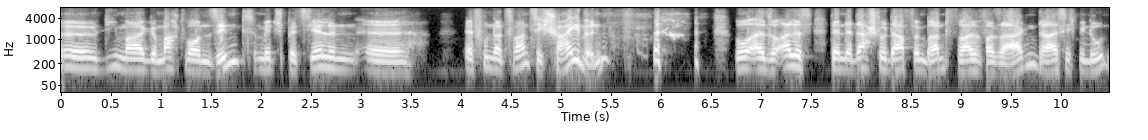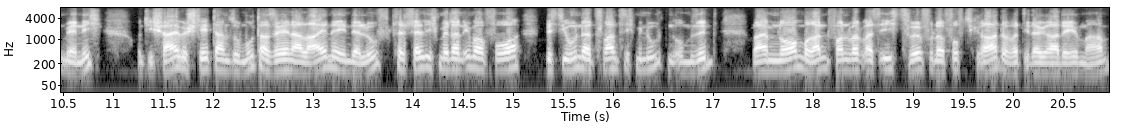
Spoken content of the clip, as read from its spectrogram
äh, die mal gemacht worden sind mit speziellen äh, F-120 Scheiben, wo also alles, denn der Dachstuhl darf im Brandfall versagen, 30 Minuten mehr nicht. Und die Scheibe steht dann so Mutterseelen alleine in der Luft. Da stelle ich mir dann immer vor, bis die 120 Minuten um sind, bei einem Normbrand von, was weiß ich, 12 oder 50 Grad oder was die da gerade eben haben.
